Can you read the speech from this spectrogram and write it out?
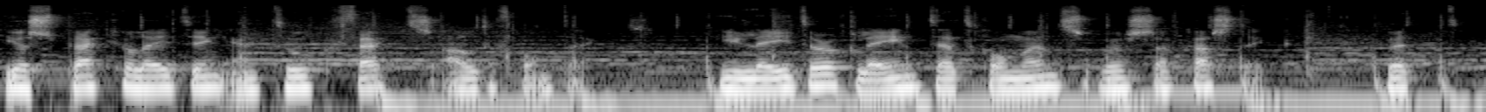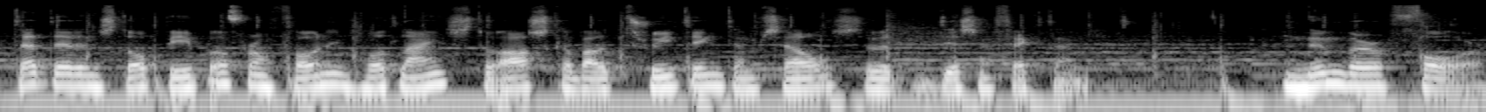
He was speculating and took facts out of context. He later claimed that comments were sarcastic, but that didn't stop people from phoning hotlines to ask about treating themselves with disinfectant. Number 4.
